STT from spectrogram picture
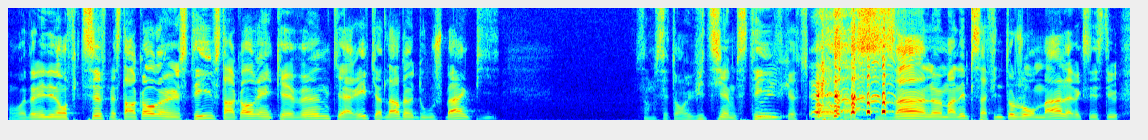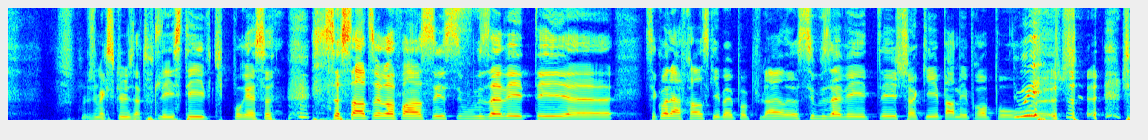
On va donner des noms fictifs, mais c'est encore un Steve, c'est encore un Kevin qui arrive, qui a de l'air d'un douchebag, puis. C'est ton huitième Steve Oui. que tu passes en six ans, là, un moment donné, puis ça finit toujours mal avec ces Steve. Je m'excuse à tous les Steve qui pourraient se, se sentir offensés si vous avez été. euh, c'est quoi la phrase qui est bien populaire, là? Si vous avez été choqué par mes propos, Oui. euh, je, je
